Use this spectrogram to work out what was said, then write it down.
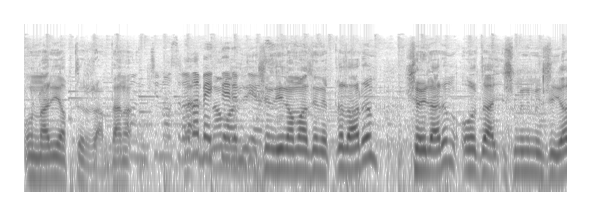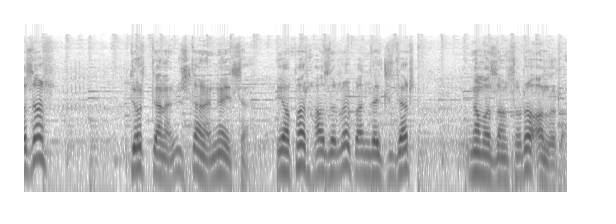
Onları yaptırırım. Ben, Onun için o sırada ben beklerim namazı, diyor. ikindi namazını kılarım, söylerim. Orada ismimizi yazar. Dört tane, üç tane neyse yapar, hazırlar. Ben de gider namazdan sonra alırım.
